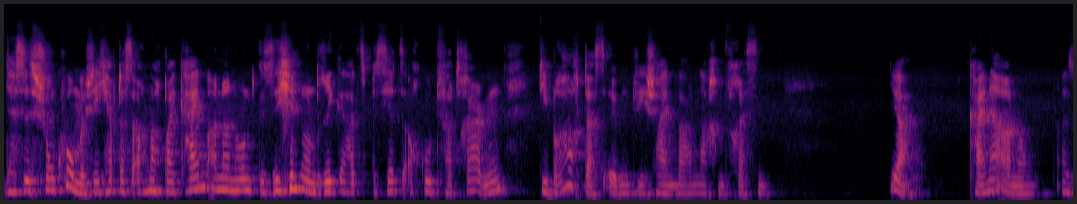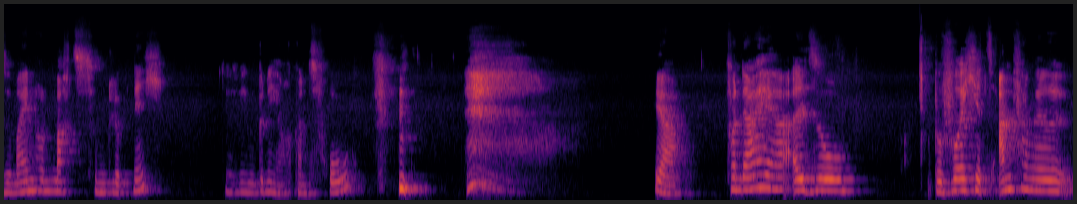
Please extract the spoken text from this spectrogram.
das ist schon komisch. Ich habe das auch noch bei keinem anderen Hund gesehen und Rike hat es bis jetzt auch gut vertragen. Die braucht das irgendwie scheinbar nach dem Fressen. Ja, keine Ahnung. Also mein Hund macht es zum Glück nicht. Deswegen bin ich auch ganz froh. ja, von daher also, bevor ich jetzt anfange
